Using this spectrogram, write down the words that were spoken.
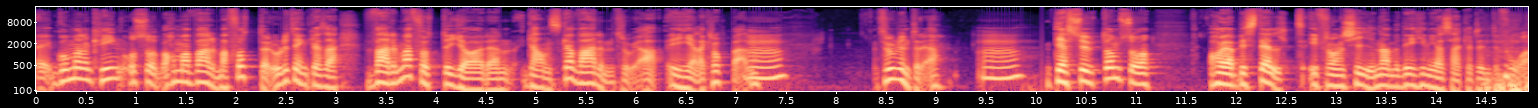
eh, går man omkring och så har man varma fötter. Och då tänker jag så här, varma fötter gör en ganska varm tror jag i hela kroppen. Tror du inte det? Dessutom så har jag beställt ifrån Kina, men det hinner jag säkert inte få,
